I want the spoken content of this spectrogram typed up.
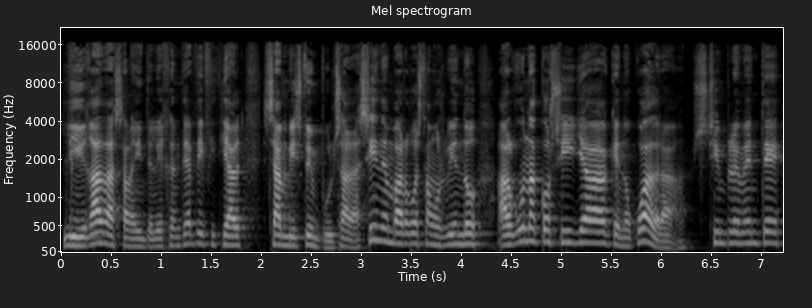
ligadas a la inteligencia artificial se han visto impulsadas. Sin embargo, estamos viendo alguna cosilla que no cuadra. Simplemente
